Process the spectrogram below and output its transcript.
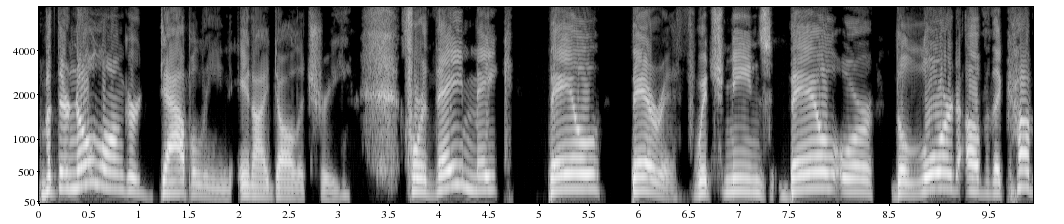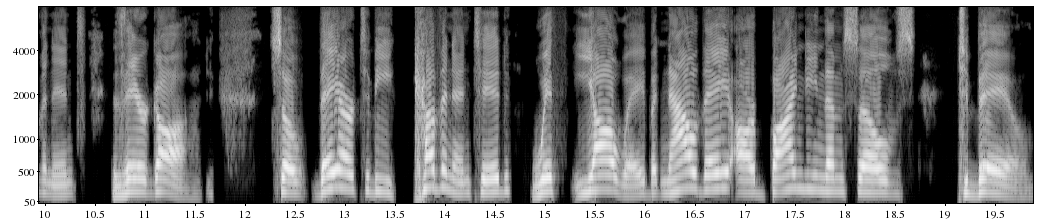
But they're no longer dabbling in idolatry, for they make Baal Berith, which means Baal or the Lord of the covenant, their God. So they are to be covenanted with Yahweh, but now they are binding themselves to Baal.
